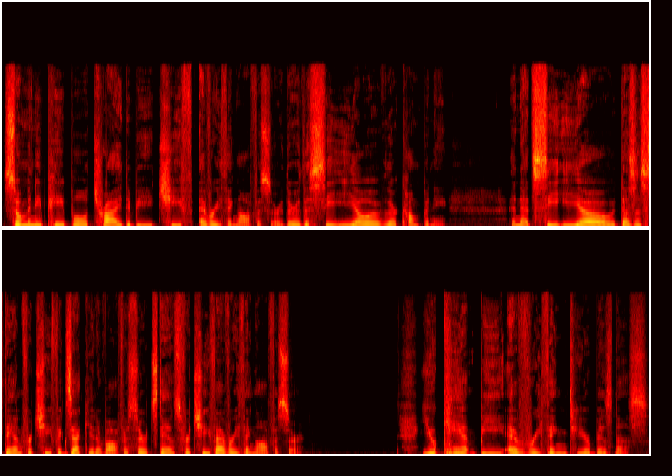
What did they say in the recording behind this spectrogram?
So many people try to be chief everything officer. They're the CEO of their company. And that CEO doesn't stand for chief executive officer, it stands for chief everything officer. You can't be everything to your business.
